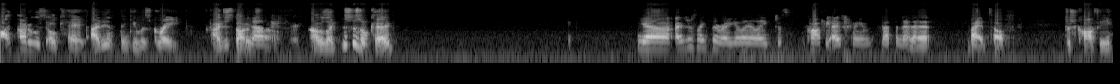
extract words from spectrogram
I thought it was okay. I didn't think it was great. I just thought it No. was okay. I was like, this is okay. Yeah, I just like the regular, like, just coffee ice cream, nothing in it by itself. Just coffee.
